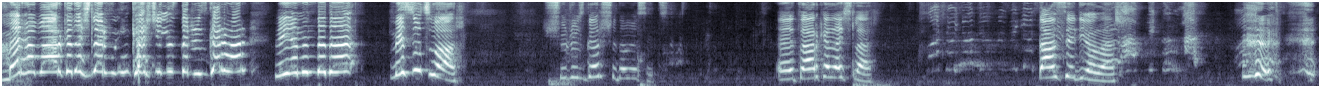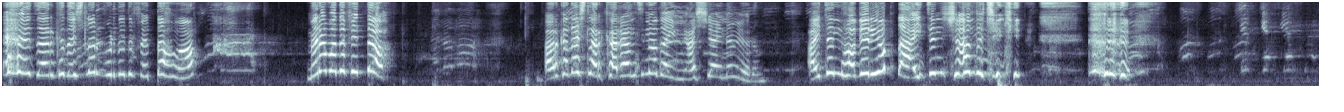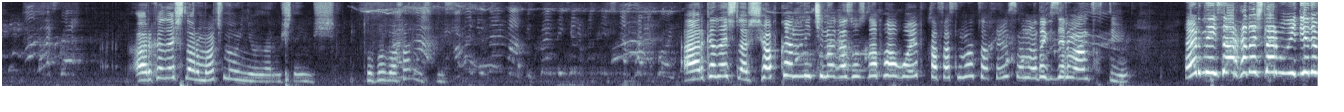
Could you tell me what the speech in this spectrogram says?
Merhaba arkadaşlar. Bugün karşınızda Rüzgar var ve yanında da Mesut var. Şu Rüzgar, şu da Mesut. Evet arkadaşlar. Dans ediyorlar. evet arkadaşlar burada da Fettah var. Merhaba da Fettah. Arkadaşlar karantinadayım. Aşağı inemiyorum. Ayten'in haberi yok da Ayten şu anda çekiyor. Arkadaşlar maç mı oynuyorlarmış neymiş? Topa bakar mısınız? Arkadaşlar şapkanın içine gazoz kapağı koyup kafasına takıyor sonra da güzel mantık diyor. Her neyse arkadaşlar bu videoda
